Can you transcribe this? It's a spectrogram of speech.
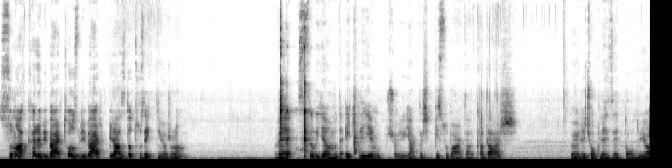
Sumak, karabiber, toz biber, biraz da tuz ekliyorum. Ve sıvı yağımı da ekleyeyim. Şöyle yaklaşık bir su bardağı kadar. Böyle çok lezzetli oluyor.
